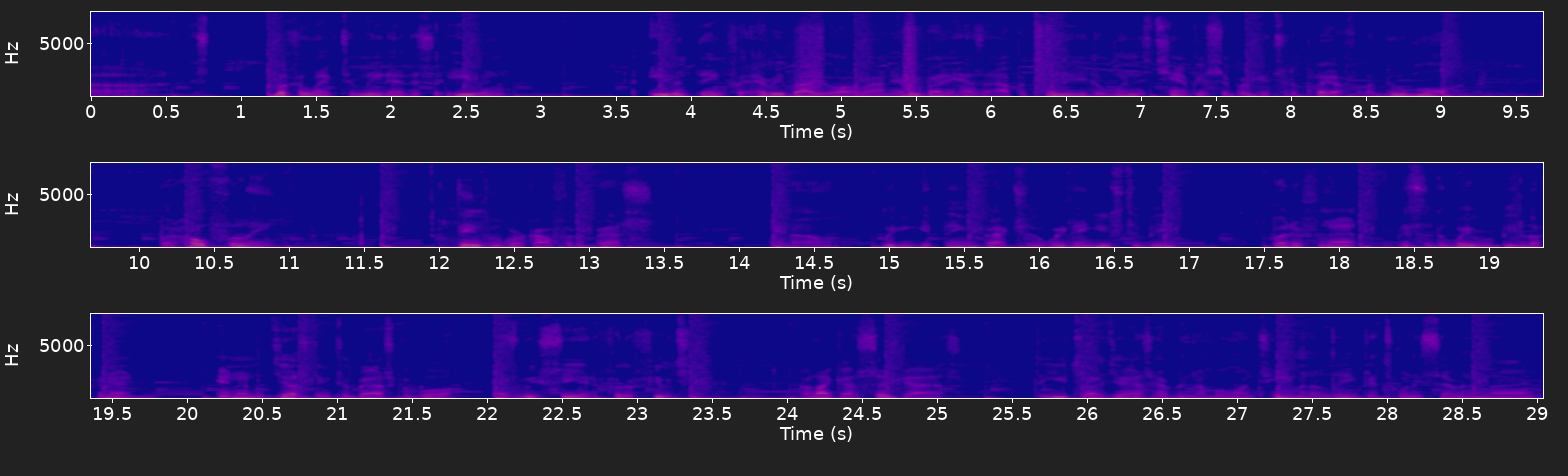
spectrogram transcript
Uh, it's looking like to me that it's an even, even thing for everybody all around. Everybody has an opportunity to win this championship or get to the playoff or do more. But hopefully, things will work out for the best, and um, we can get things back to the way they used to be. But if not, this is the way we'll be looking at and then adjusting to basketball as we see it for the future. But like I said, guys, the Utah Jazz have the number one team in the league. They're 27 and nine,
